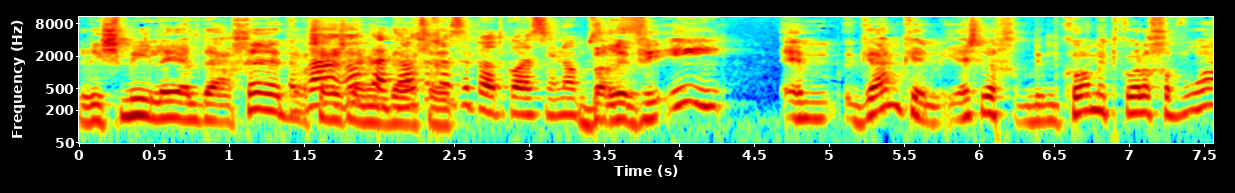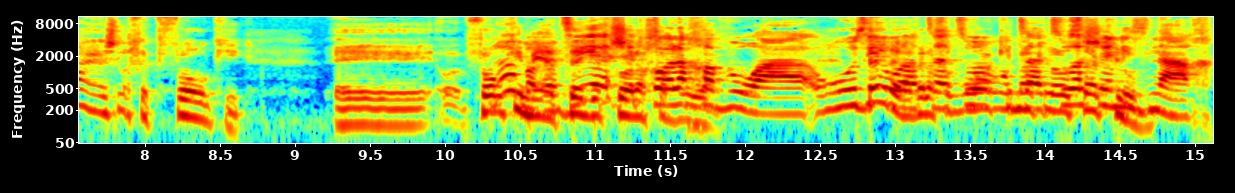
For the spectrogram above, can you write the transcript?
רשמי לילדה אחרת, ועכשיו יש להם ילדה אחרת. אתה לא צריך לספר את כל הסינופסיס. ברביעי, הם גם כן, יש לך, במקום את כל החבורה, יש לך את פורקי. אה, פורקי לא, מייצג את כל החבורה. יש את כל החבורה, וודי הוא הצעצוע לא שנזנח.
